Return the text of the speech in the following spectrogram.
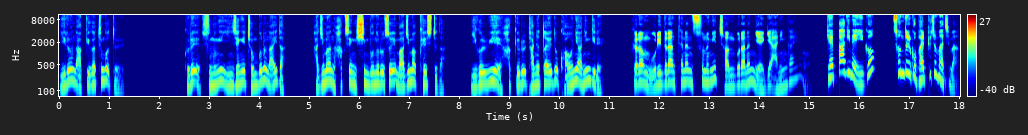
이런 악귀 같은 것들. 그래, 수능이 인생의 전부는 아니다. 하지만 학생 신분으로서의 마지막 퀘스트다. 이걸 위해 학교를 다녔다 해도 과언이 아닌 길에. 그럼 우리들한테는 수능이 전부라는 얘기 아닌가요? 개빡이네 이거? 손 들고 발표 좀 하지 마.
